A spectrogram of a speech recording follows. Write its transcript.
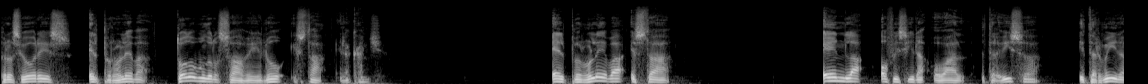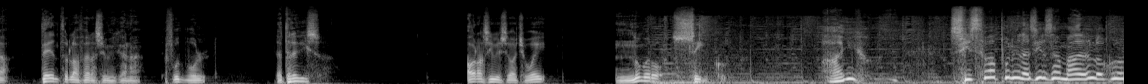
Pero señores, el problema, todo el mundo lo sabe, no está en la cancha. El problema está en la oficina oval de Televisa y termina dentro de la Federación Mexicana de Fútbol de Televisa. Ahora sí, Vice Way, número 5. Ay, hijo. Sí se va a poner así esa madre, loco.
